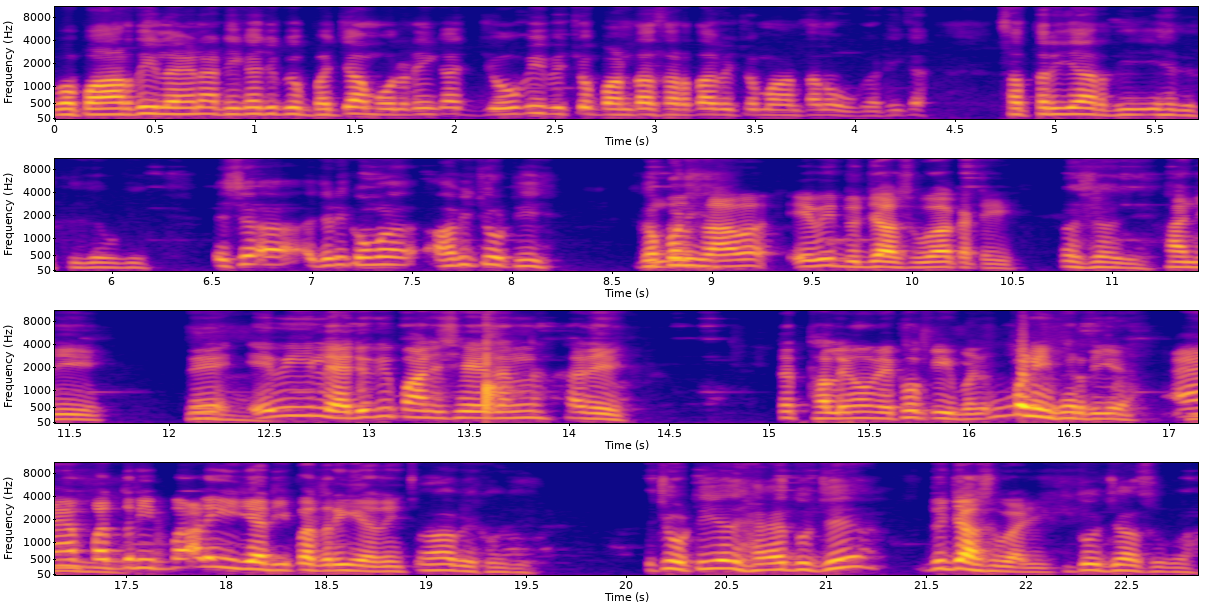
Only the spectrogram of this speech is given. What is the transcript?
ਵਪਾਰ ਦੀ ਲੈਣ ਆ ਠੀਕ ਆ ਜੀ ਕੋਈ ਬੱਜਾ ਮੁੱਲ ਨਹੀਂਗਾ ਜੋ ਵੀ ਵਿੱਚੋਂ ਬਣਦਾ ਸਰਦਾ ਵਿੱਚੋਂ ਮਾਨਤਨ ਹੋਊਗਾ ਠੀਕ ਆ। 70000 ਦੀ ਇਹ ਦਿੱਤੀ ਜਾਊਗੀ। ਇਸ ਜਿਹੜੀ ਕੋਮਲ ਆ ਵੀ ਝੋਟੀ ਗੱਬਣੀ ਸਾਹਿਬ ਇਹ ਵੀ ਦੂਜਾ ਸੂਆ ਕੱਟੀ। ਅੱਛਾ ਜੀ। ਹਾਂਜੀ ਤੇ। ਇਹ ਵੀ ਲੈ ਜੂਗੀ 5-6 ਦਿਨ ਹਜੇ। ਤੇ ਥੱਲੇੋਂ ਵੇਖੋ ਕੀ ਬਣ- ਫਿਰਦੀ ਐ ਐ। ਪਤਰੀ ਬਾਲੀ ਜਿਆਦੀ ਪਤਰੀ ਆ ਇਹਦੀ। ਆਹ ਵੇਖੋ ਜੀ। ਇਹ ਝੋਟੀ ਹੈ ਦੂਜੇ? ਦੂਜਾ ਸੂਆ ਜੀ। ਦੂਜਾ ਸੂਆ।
